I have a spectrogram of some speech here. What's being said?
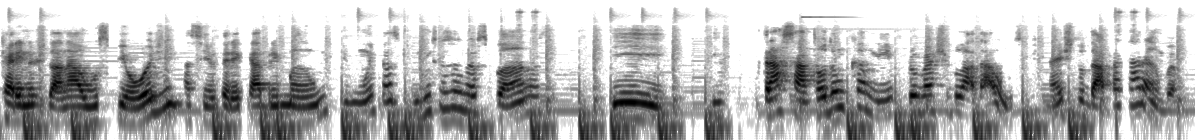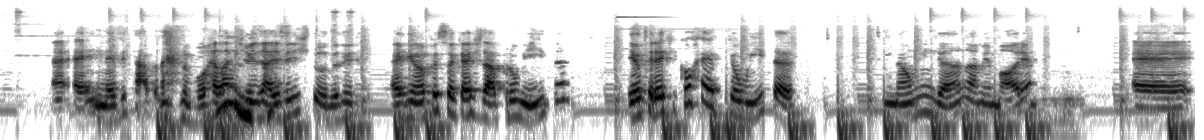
querendo estudar na USP hoje, assim, eu teria que abrir mão de muitas, muitos dos meus planos e, e traçar todo um caminho para o vestibular da USP, né? Estudar pra caramba. É, é inevitável, né? Não vou relativizar esse estudo. É que uma pessoa quer estudar para o ITA, eu teria que correr, porque o ITA, se não me engano, a memória, é,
